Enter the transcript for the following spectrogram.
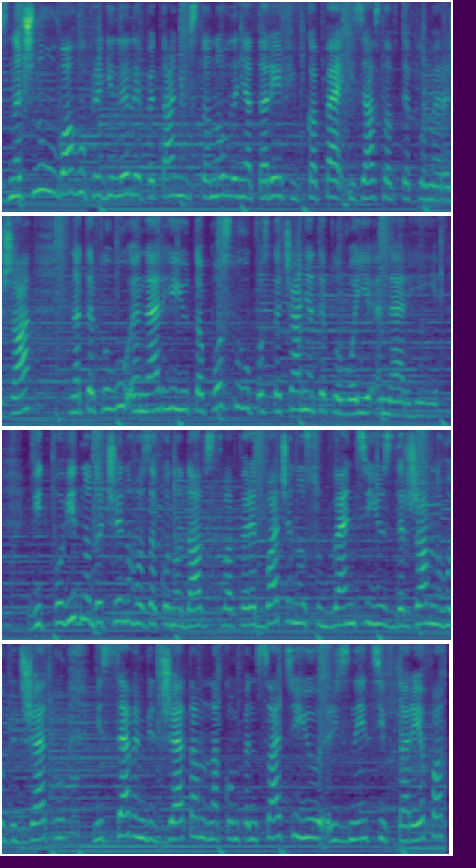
Значну увагу приділили питанню встановлення тарифів КП «Ізяслав тепломережа на теплову енергію та послугу постачання теплової енергії. Відповідно до чинного законодавства передбачено субвенцію з державного бюджету місцевим бюджетам на компенсацію різниці в тарифах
